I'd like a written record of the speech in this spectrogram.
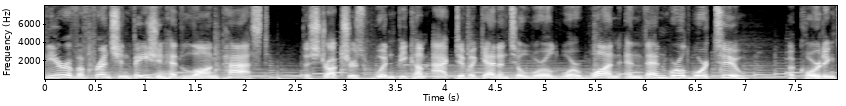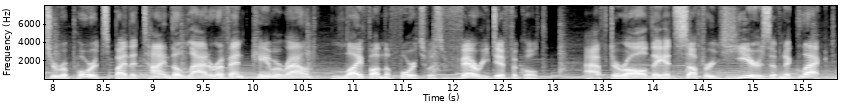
fear of a French invasion had long passed. The structures wouldn't become active again until World War I and then World War II. According to reports, by the time the latter event came around, life on the forts was very difficult. After all, they had suffered years of neglect.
